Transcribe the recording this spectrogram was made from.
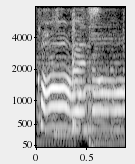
ಕಾಲ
